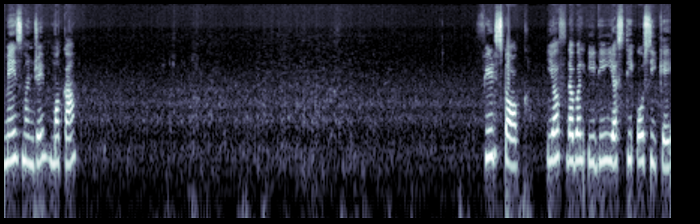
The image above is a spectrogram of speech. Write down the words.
maize म्हणजे मका. Feedstock F double E D S T O C K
